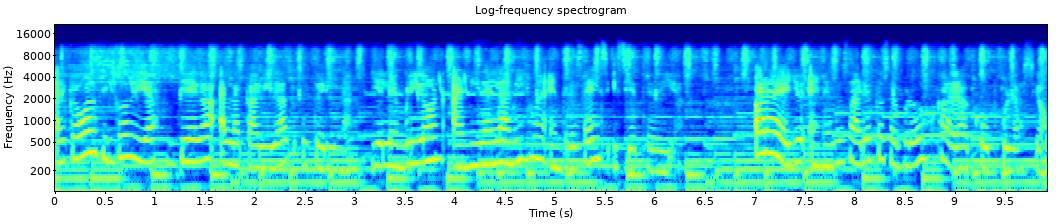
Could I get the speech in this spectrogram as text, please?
Al cabo de 5 días llega a la cavidad uterina y el embrión anida en la misma entre 6 y 7 días. Para ello es necesario que se produzca la copulación.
